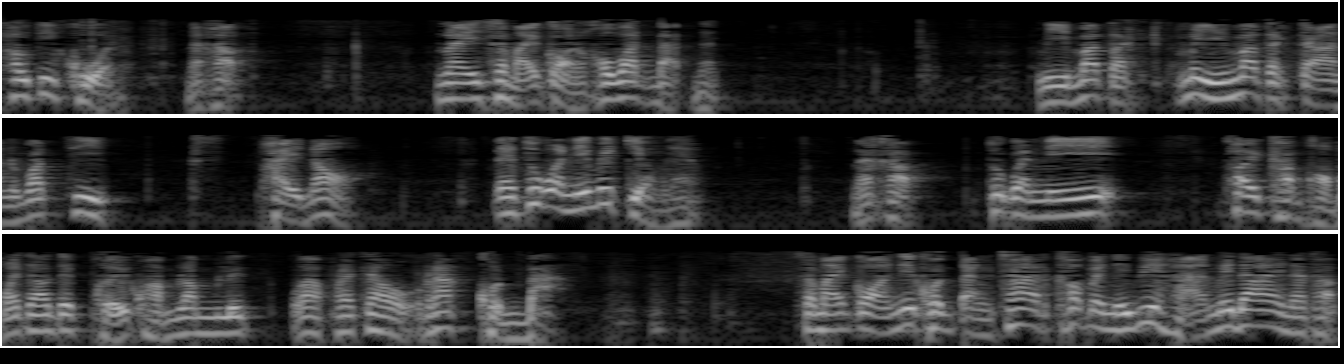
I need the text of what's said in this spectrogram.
เท่าที่ควรนะครับ ในสมัยก่อนเขาวัดแบบนั้น มีมาตรไม่มีมาตรการวัดที่ภายนอก แต่ทุกวันนี้ไม่เกี่ยวแล้วนะครับ ทุกวันนี้ถ้อยคำของพระเจ้าได้เผยความล้ำลึกว่าพระเจ้ารักคนบาปสมัยก่อนนี่คนต่างชาติเข้าไปในวิหารไม่ได้นะครับ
